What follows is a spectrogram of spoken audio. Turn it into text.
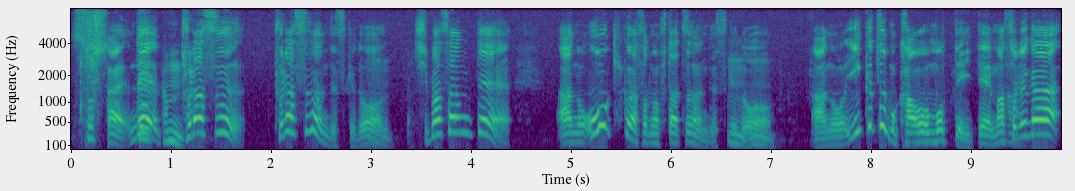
そして、はい、で、うん。プラスプラスなんですけど、うん。千葉さんってあの大きくはその2つなんですけど、うんうん。あのいくつも顔を持っていて、まあ、はい。それが、い、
